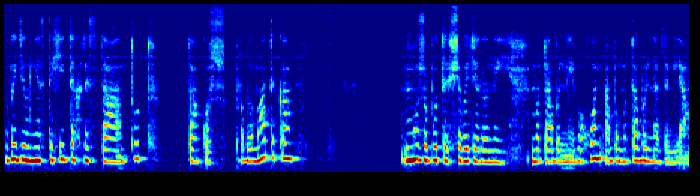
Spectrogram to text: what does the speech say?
виділення стихій та Христа. Тут також проблематика. Може бути, що виділений мутабельний вогонь або мутабельна земля.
